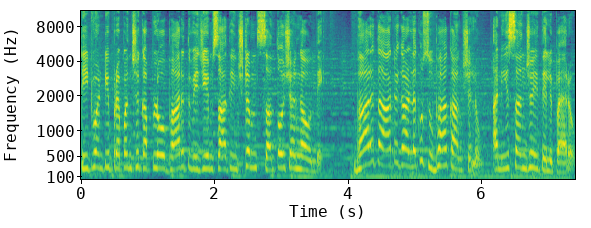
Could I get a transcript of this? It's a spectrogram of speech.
టీ ట్వంటీ ప్రపంచ కప్లో భారత్ విజయం సాధించడం సంతోషంగా ఉంది. భారత ఆటగాళ్ళకు శుభాకాంక్షలు అని సంజయ్ తెలిపారు.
